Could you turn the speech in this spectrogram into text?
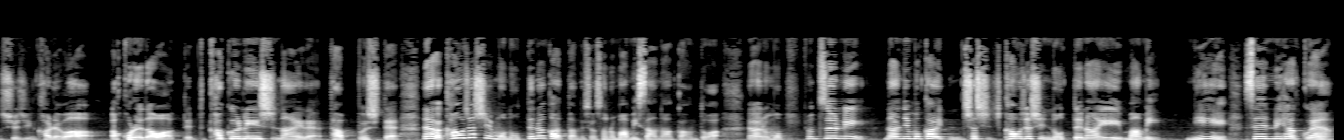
主人彼はあこれだわって確認しないでタップして。なんか顔写真も載ってなかったんですよそのマミさんのアカウントは。だからもう普通に何にも書いて写真顔写真載ってないマミに1200円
